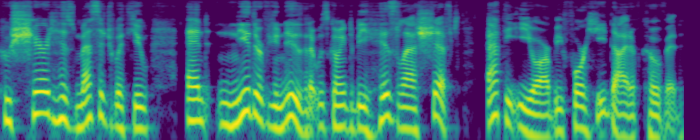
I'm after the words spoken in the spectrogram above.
who shared his message with you, and neither of you knew that it was going to be his last shift at the ER before he died of COVID.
